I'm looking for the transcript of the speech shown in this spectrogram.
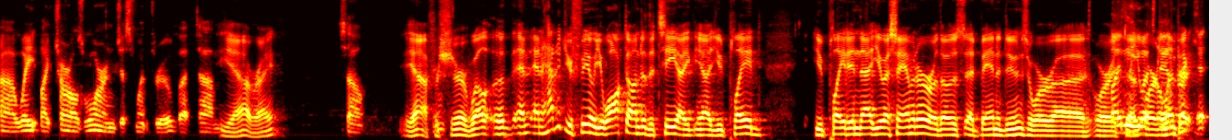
uh, wait like Charles Warren just went through. But um, yeah, right. So yeah, for sure. Well, uh, and and how did you feel? You walked onto the tee. I, yeah, you played. You played in that U.S. Amateur, or those at Bandon Dunes, or uh, or at, uh, or at Olympic.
